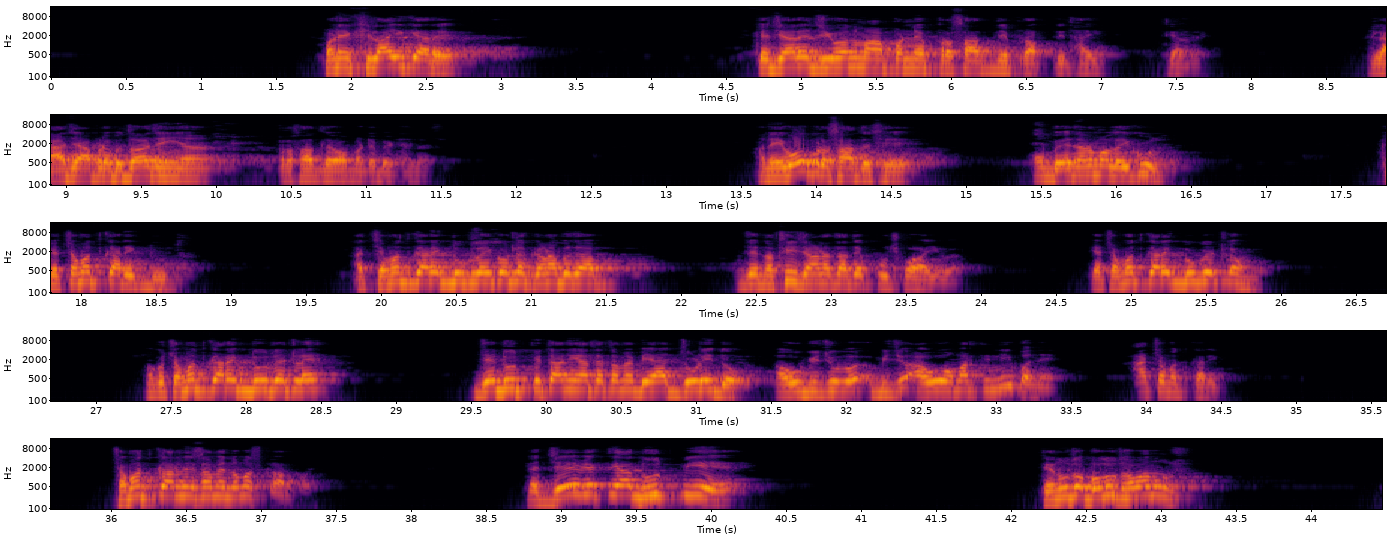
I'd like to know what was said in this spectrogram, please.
પણ એ ખીલાય ક્યારે? કે જ્યારે જીવનમાં આપણને પ્રસાદની પ્રાપ્તિ થાય ત્યારે. એટલે આજે આપણે બધા જ અહીંયા પ્રસાદ લેવા માટે બેઠેલા છે. અને એવો પ્રસાદ છે, હું બેનરમાં લખ્યું કે ચમત્કારિક દૂધ આ ચમત્કારિક દૂધ લખ્યું એટલે ઘણા બધા જે નથી જાણતા તે પૂછવા આવ્યા. કે ચમત્કારિક દૂધ એટલે હું? ચમત્કારિક દૂધ એટલે જે દૂધ પિતાની હાથે તમે બે હાથ જોડી દો, આવું બીજું બીજું આવું અમારથી નહીં બને. આ ચમત્કારિક. ચમત્કારની સામે નમસ્કાર હોય. એટલે જે વ્યક્તિ આ દૂધ પીએ, તેનું તો ભલું થવાનું છે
